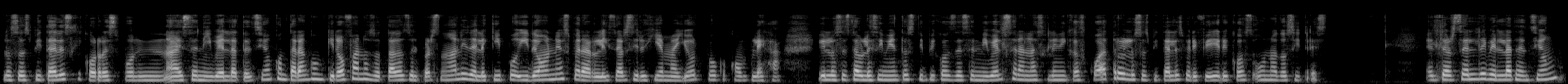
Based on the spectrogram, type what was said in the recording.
Los hospitales que corresponden a ese nivel de atención contarán con quirófanos dotados del personal y del equipo idóneos para realizar cirugía mayor poco compleja, y los establecimientos típicos de ese nivel serán las clínicas 4 y los hospitales periféricos 1, 2 y 3. El tercer nivel de atención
